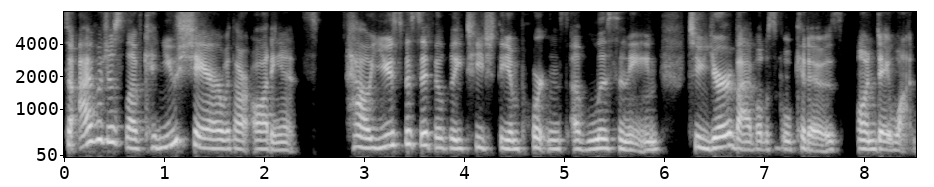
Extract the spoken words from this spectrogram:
So I would just love, can you share with our audience how you specifically teach the importance of listening to your Bible to school kiddos on day one?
